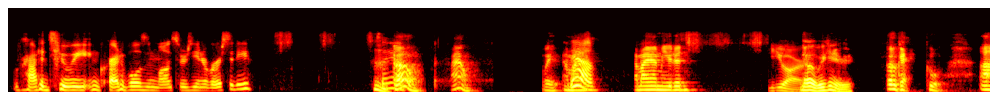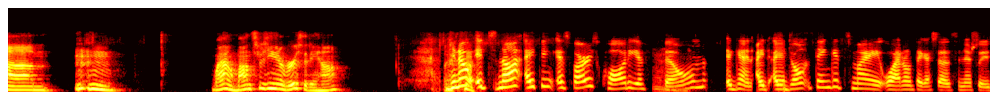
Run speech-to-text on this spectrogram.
ratatouille incredibles and monsters university so yeah Oh, wow. Wait, am Yeah. I am I unmuted? You are. No, we can hear you. Okay, cool. Um, wow, Monsters University, huh? you know, it's not. I think as far as quality of film, again, I, I don't think it's my. Well, I don't think I said this initially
